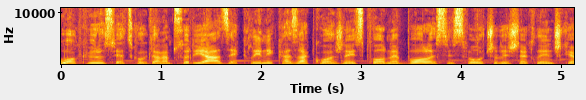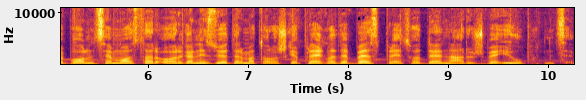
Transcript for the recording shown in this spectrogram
U okviru Svjetskog dana psorijaze, klinika za kožne i spolne bolesti Sveučilišne kliničke bolnice Mostar organizuje dermatološke preglede bez prethodne naručbe i uputnice.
